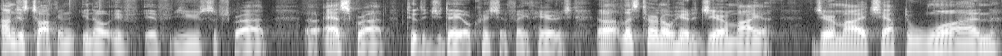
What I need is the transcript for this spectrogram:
I'm just talking, you know, if, if you subscribe, uh, ascribe to the Judeo Christian faith heritage. Uh, let's turn over here to Jeremiah. Jeremiah chapter 1.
